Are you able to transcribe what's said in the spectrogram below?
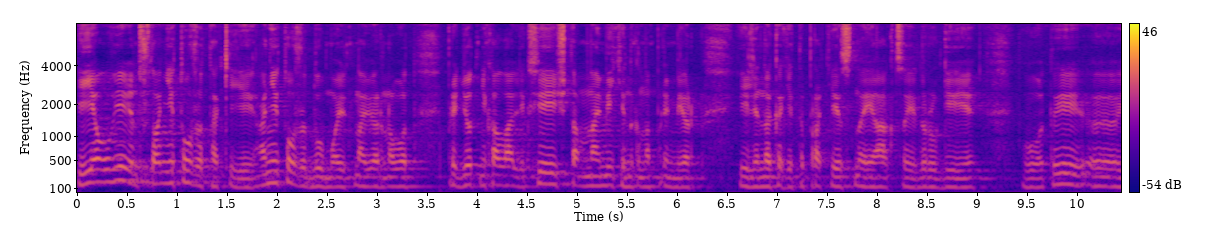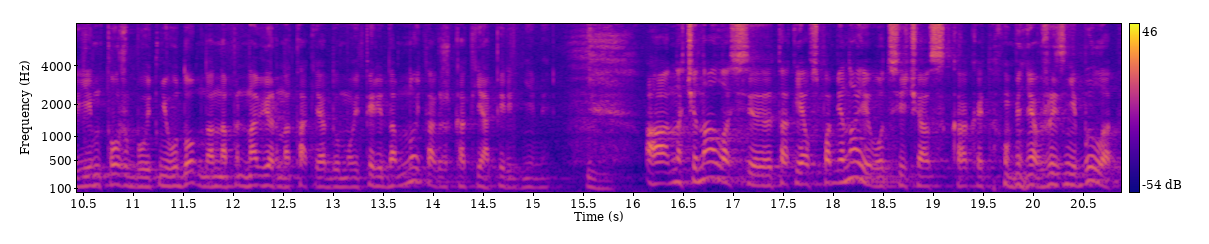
И я уверен, что они тоже такие, они тоже думают, наверное, вот придет Николай Алексеевич там на митинг, например, или на какие-то протестные акции другие, вот, и э, им тоже будет неудобно, наверное, так я думаю, передо мной, так же, как я перед ними. А начиналось, э, так я вспоминаю вот сейчас, как это у меня в жизни было.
